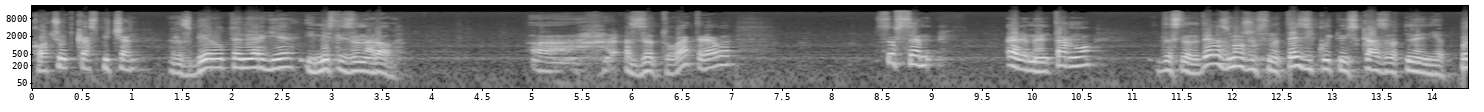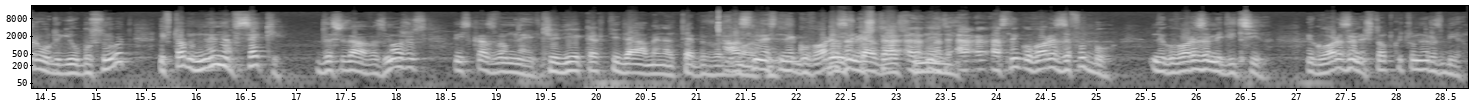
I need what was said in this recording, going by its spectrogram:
Кочи от Каспичан, разбира от енергия и мисли за народа. А, за това трябва съвсем елементарно да се даде възможност на тези, които изказват мнения, първо да ги обосноват и второ не на всеки да се дава възможност да изказва мнение. Че ние как ти даваме на тебе възможност? Аз не, не говоря да за неща, а, а, аз не говоря за футбол, не говоря за медицина, не говоря за неща, от които не разбирам.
